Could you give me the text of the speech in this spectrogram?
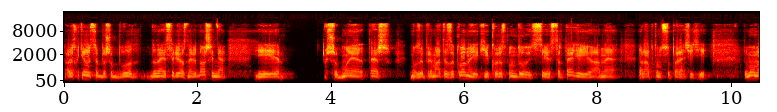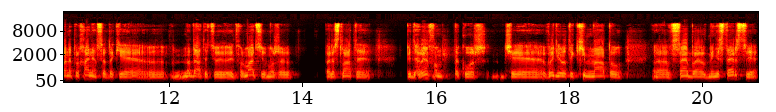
але хотілося б, щоб було до неї серйозне відношення, і щоб ми теж могли приймати закони, які кореспондують з цією стратегією, а не раптом суперечать їй. Тому в мене прохання все-таки е, надати цю інформацію, може переслати під грифом також, чи виділити кімнату в себе в міністерстві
